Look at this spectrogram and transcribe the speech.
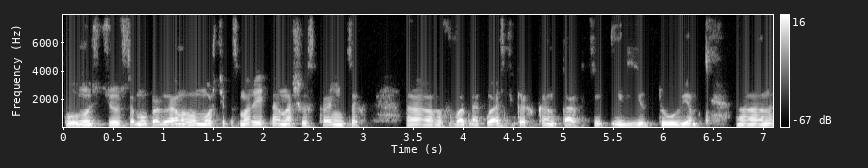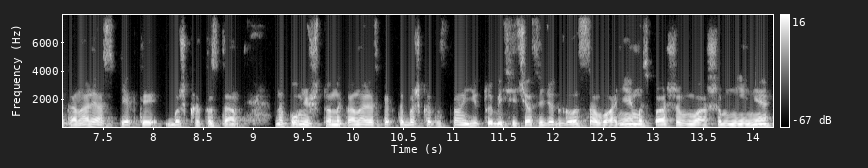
Полностью саму программу вы можете посмотреть на наших страницах э, в Одноклассниках, ВКонтакте и в Ютубе э, на канале «Аспекты Башкортостан». Напомню, что на канале «Аспекты Башкортостан» в Ютубе сейчас идет голосование. Мы спрашиваем ваше мнение.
